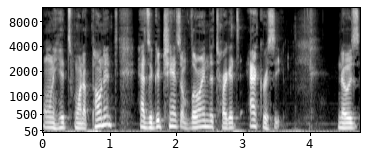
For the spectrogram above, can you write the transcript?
only hits one opponent, has a good chance of lowering the target's accuracy. Knows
